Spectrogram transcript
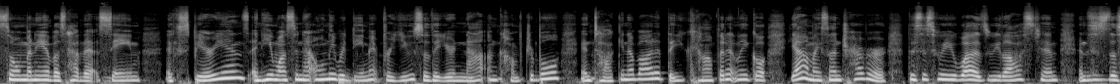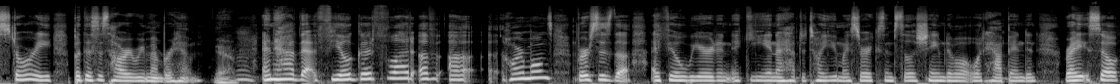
so many of us have that same experience and he wants to not only redeem it for you so that you're not uncomfortable in talking about it that you confidently go yeah my son trevor this is who he was. We lost him and this is the story but this is how i remember him. Yeah. Mm. and have that feel good flood of uh, hormones versus the I feel weird and icky and I have to tell you my story because I'm still ashamed about what happened and right? So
